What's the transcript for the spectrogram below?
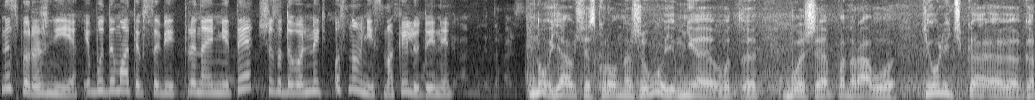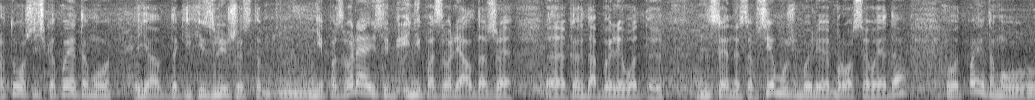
не спорожніє і буде мати в собі принаймні те, що задовольнить основні смаки людини. Ну, я вообще скромно живу, и мне вот э, больше по нраву тюлечка, э, картошечка, поэтому я таких излишеств м, не позволяю себе и не позволял даже, э, когда были вот э, цены совсем уж были бросовые, да, вот поэтому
